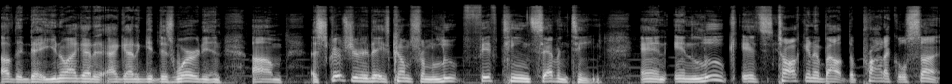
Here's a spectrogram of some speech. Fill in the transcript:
of the day. You know, I gotta I gotta get this word in. Um, a scripture today comes from Luke 15, 17. And in Luke, it's talking about the prodigal son.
